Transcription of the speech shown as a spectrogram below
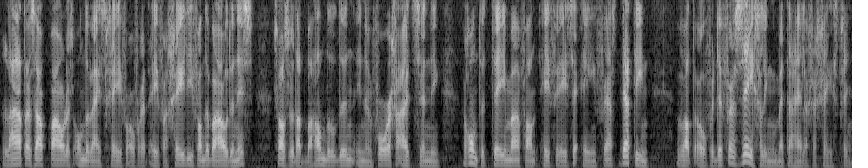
Later zou Paulus onderwijs geven over het evangelie van de behoudenis, zoals we dat behandelden in een vorige uitzending rond het thema van Efeze 1 vers 13, wat over de verzegeling met de Heilige Geest ging.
